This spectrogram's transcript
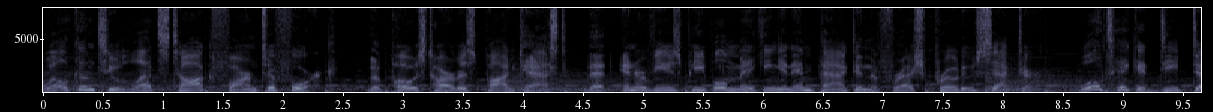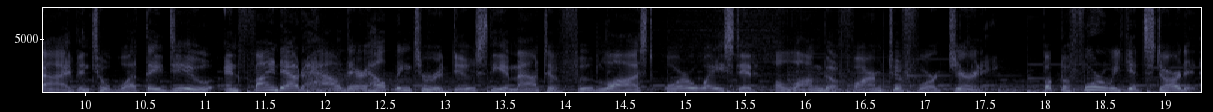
Welcome to Let's Talk Farm to Fork, the post harvest podcast that interviews people making an impact in the fresh produce sector. We'll take a deep dive into what they do and find out how they're helping to reduce the amount of food lost or wasted along the farm to fork journey. But before we get started,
